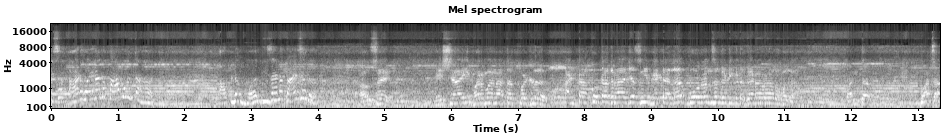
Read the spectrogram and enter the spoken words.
असं आडवाईला का बोलत आहात आपलं मन भिजायला काय झालं? पावसाहेब हे शाही फरमान हातात पडलं आणि टाकोटाक राजसनी भेटायला पोरांचं गडीकडे गडावर आलो बघा. पंत वाचा.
